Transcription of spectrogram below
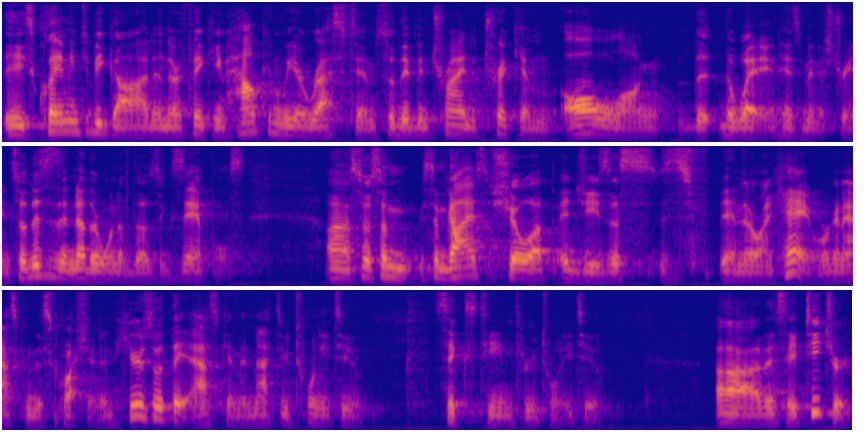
He's claiming to be God, and they're thinking, how can we arrest him? So they've been trying to trick him all along the, the way in his ministry. And so this is another one of those examples. Uh, so some, some guys show up at Jesus, and they're like, hey, we're going to ask him this question. And here's what they ask him in Matthew 22, 16 through 22. Uh, they say, Teacher,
